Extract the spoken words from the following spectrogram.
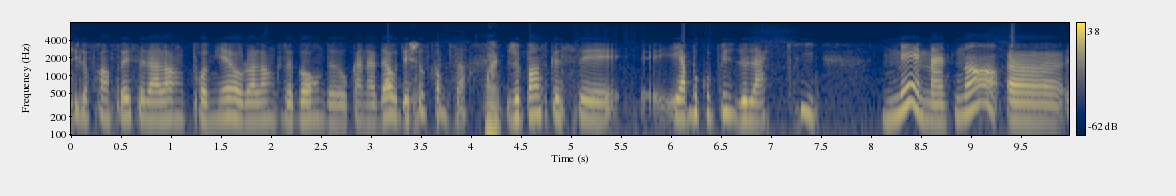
si le français c'est la langue première ou la langue seconde au Canada ou des choses comme ça. Ouais. Je pense que c'est il y a beaucoup plus de l'acquis. Mais maintenant, euh,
